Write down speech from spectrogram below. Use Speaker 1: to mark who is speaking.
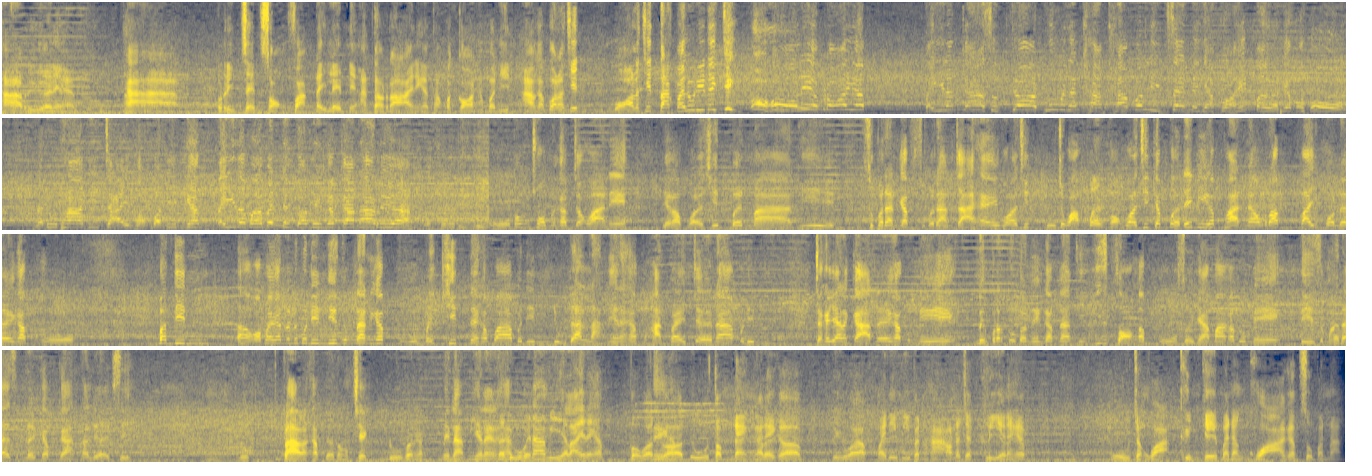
Speaker 1: ท่าเรือเนี่ยถ้าริมเส้นสองฝั่งได้เล่นเนี่ยอันตรายนะครับทั้งประกรณ์ทั้งบดินเอาครับวรชิตวรชิตตักไปลูกนี้ได้จริง โอ้โห เรียบร้อยครับตีลังกาสุดยอดผู้ไม่ทันขาดคำว่าริมเส้นเนี่ยอย่าปล่อยให้เปิดครับโอ้โห และดูท่าดีใจของบดินครับตีเสมอเป็นหนึ่งต่อหนึ่งครับการท่าเรือ
Speaker 2: โอ้โหดีดีโอ้โหต้องชมนะครับจังหวะนี้เกี่ยวกับวรชิตเบิ้ลมาที่สุพนันครับสุพนันจ่ายให้วรชิตดูจังหวะเปิดของวรชิตก็เปิดได้ดีครับผ่านแนวรับไปหมดเลยครับโอ้โหบดิน ทร์อ่าขอไปกันนนบดินทร์ยืนตรงนั้นครับโอ้โหไม่คิดนะครับว่าบดินทร์อยู่ด้านหลังเนี่ยนะครับหันไปเจอหน้าบดินทร์จักรยานอากาศเลยครับตรงนี้หนึ่งประตูต่อหนึ่งครับนาที 22 ครับโอ้โหสวยงามมากครับลูกนี้ ตีเสมอได้สำเร็จครับการท่าเรือ FC
Speaker 1: อืมลูก
Speaker 2: เปล่าละครับเดี๋ยวต้องเช็คดูก่อนครับไม่น่ามีอะไร
Speaker 1: แต่
Speaker 2: นะครับ
Speaker 1: ดูไม่น่ามีอะไรนะครับเพราะว่า
Speaker 2: นี่ครั
Speaker 1: ก็
Speaker 2: บ
Speaker 1: ดูตำแหน่งอะไรก็ถือว่าไม่ได้มีปัญหาน่าจะเคลียร์นะครับโอ้จังหวะขึ้นเกมมาทางขวาครับสุพนัน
